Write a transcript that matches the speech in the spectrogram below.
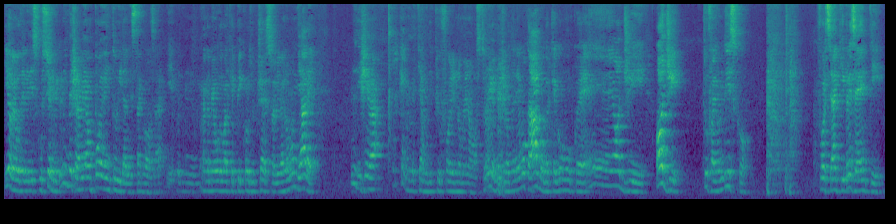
io avevo delle discussioni perché lui invece l'aveva un po' intuita questa cosa. Io, quando abbiamo avuto qualche piccolo successo a livello mondiale, lui diceva perché non mettiamo di più fuori il nome nostro? Io invece lo tenevo calmo perché comunque eh, oggi, oggi tu fai un disco, forse anche i presenti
